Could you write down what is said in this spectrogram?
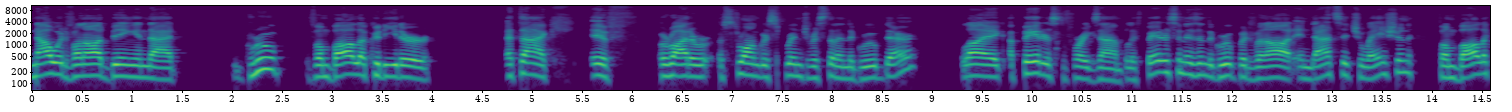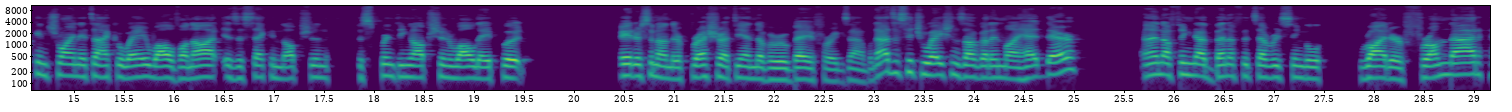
now with Van Aert being in that group, Van Baarle could either attack if a rider, a stronger sprinter is still in the group there, like a Pedersen, for example. If Pedersen is in the group with Van Aert, in that situation, Van Baarle can try and attack away while Van Aert is a second option, the sprinting option, while they put Pedersen under pressure at the end of a Roubaix, for example. That's the situations I've got in my head there. And I think that benefits every single rider from that.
